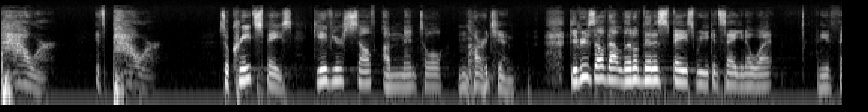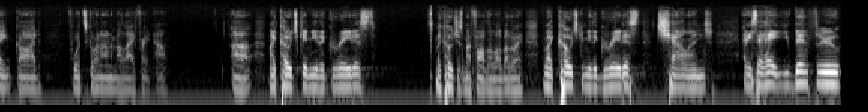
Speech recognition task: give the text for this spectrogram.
power. it's power. So create space. Give yourself a mental margin. Give yourself that little bit of space where you can say, you know what? I need to thank God for what's going on in my life right now. Uh, my coach gave me the greatest, my coach is my father in law, by the way. My coach gave me the greatest challenge. And he said, hey, you've been through,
